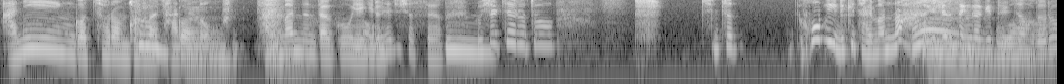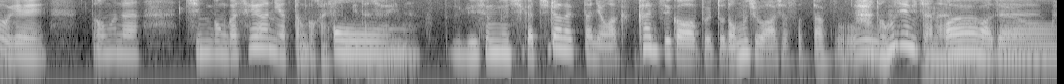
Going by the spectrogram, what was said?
아닌 것처럼 정말 다들 그러니까요. 너무 잘 맞는다고 얘기를 어. 해주셨어요. 음. 그리고 실제로도 진짜 호흡이 이렇게 잘 맞나 이런 생각이 들 우와. 정도로 예 너무나 진봉과 세연이었던 것 같습니다. 어, 저희는 또 류승윤 씨가 출연했던 영화 극한 직업을 또 너무 좋아하셨었다고. 아 너무 재밌잖아요. 아, 맞아요. 네,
